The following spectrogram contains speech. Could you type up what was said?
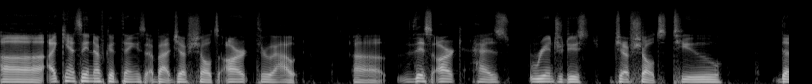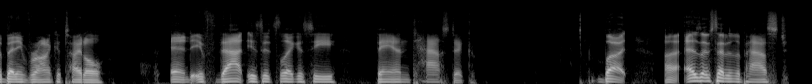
Uh, I can't say enough good things about Jeff Schultz art throughout. Uh, this arc has reintroduced Jeff Schultz to the Betty and Veronica title, and if that is its legacy, fantastic. But uh, as I've said in the past,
